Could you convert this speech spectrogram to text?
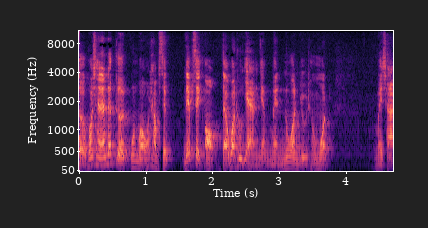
อเพราะฉะนั้นถ้าเกิดคุณบอกว่าทำ DevSecOps แต่ว่าทุกอย่างยัง manual อยู่ทั้งหมดไม่ใช่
